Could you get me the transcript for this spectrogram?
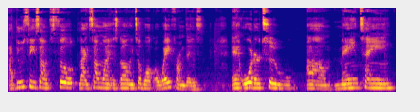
I do see some feel like someone is going to walk away from this in order to um, maintain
